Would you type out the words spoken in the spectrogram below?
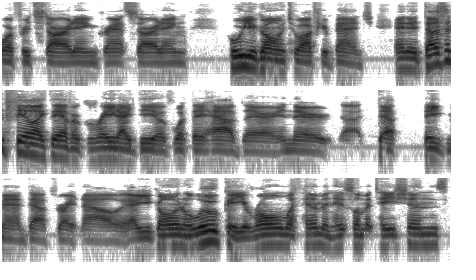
Horford starting, Grant starting. Who are you going to off your bench? And it doesn't feel like they have a great idea of what they have there in their uh, depth, big man depth right now. Are you going to Luke? Are you rolling with him and his limitations?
